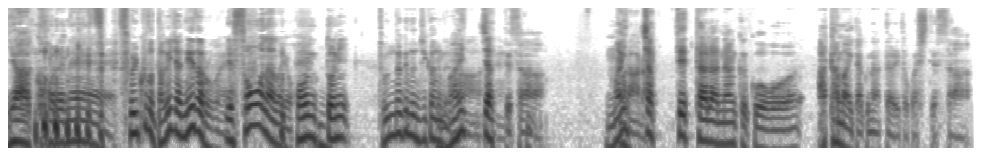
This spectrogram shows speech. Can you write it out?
いや、これね、そういうことだけじゃねえだろうがよいや、そうなのよ、本当に。どんだけの時間だよな。参っちゃってさ、参っちゃってたらなんかこう、頭痛くなったりとかしてさ、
